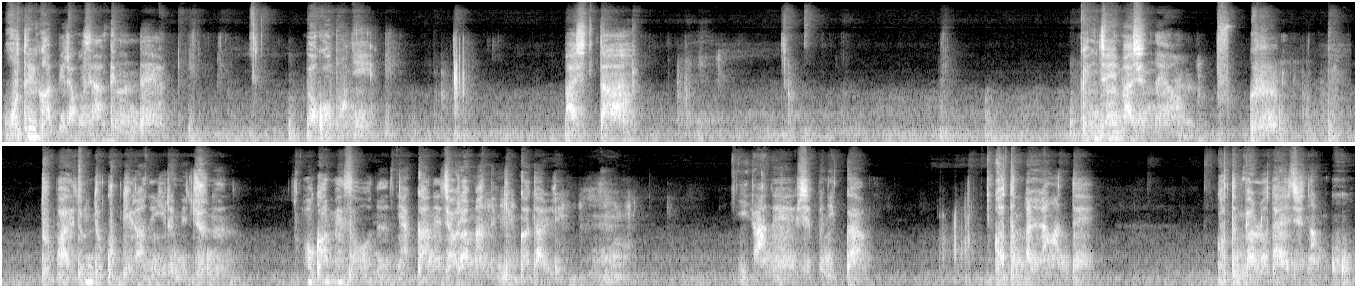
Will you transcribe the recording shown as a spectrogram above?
호들갑이라고 생각했는데 먹어보니 맛있다. 굉장히 맛있네요. 그 두바이 존드 쿠키라는 이름이 주는 어감에서 오는 약간의 저렴한 느낌과 달리 이 안에 씹으니까 겉은 말랑한데 겉은 별로 달진 않고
